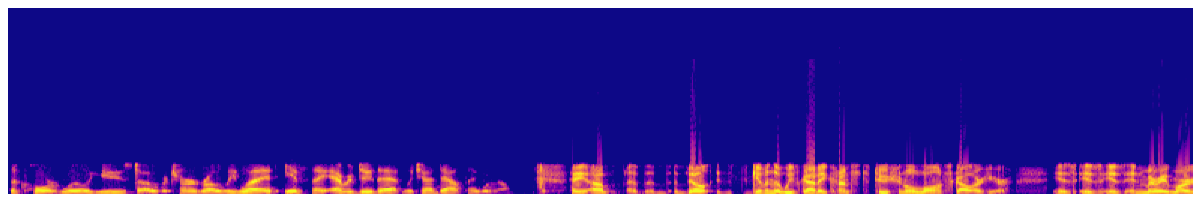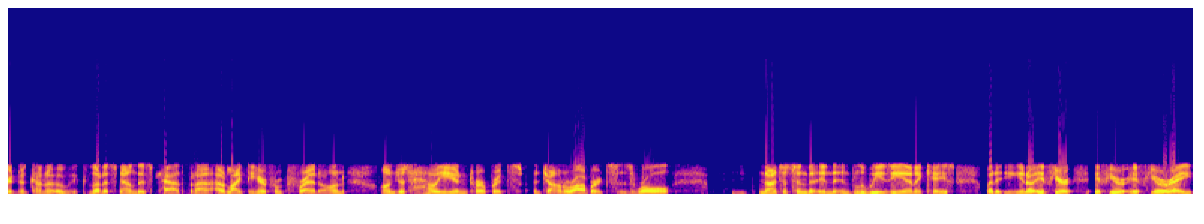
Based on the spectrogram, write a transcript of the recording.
the court will use to overturn Roe v. Wade if they ever do that, which I doubt they will. Hey, um, Bill, given that we've got a constitutional law scholar here, is is is and Mary Margaret kind of led us down this path, but I, I would like to hear from Fred on on just how he interprets John Roberts' role not just in the in the, in the Louisiana case, but you know if you're if you're if you're a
